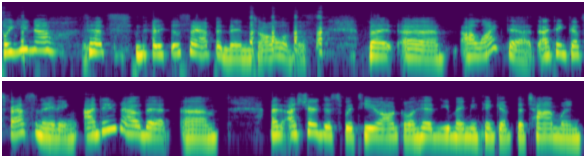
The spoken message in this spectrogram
well, you know, that's that that is happening to all of us. But uh, I like that. I think that's fascinating. I do know that um, I, I, shared this with you. I'll go ahead. You made me think of the time when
